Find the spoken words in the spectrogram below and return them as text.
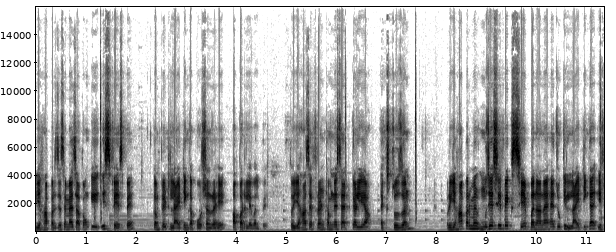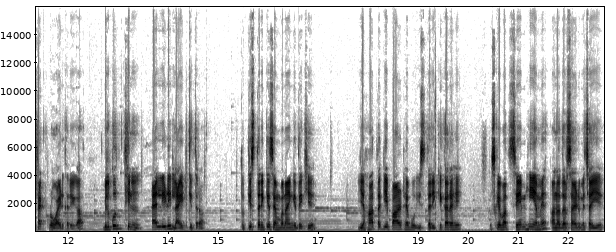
यहाँ पर, जैसे मैं चाहता हूँ कि इस फेस पे कंप्लीट लाइटिंग का पोर्शन रहे अपर लेवल पे। तो यहाँ से फ्रंट हमने सेट कर लिया एक्सट्रूजन और यहाँ पर मैं, मुझे सिर्फ़ एक शेप बनाना है जो कि लाइटिंग का इफ़ेक्ट प्रोवाइड करेगा। बिल्कुल थिन एलईडी लाइट की तरह। तो किस तरीके से हम बनाएँगे देखिए। यहाँ तक ये पार्ट है, वो इस तरीके का रहे। उसके बाद सेम ही हमें अनदर साइड में चाहिए।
